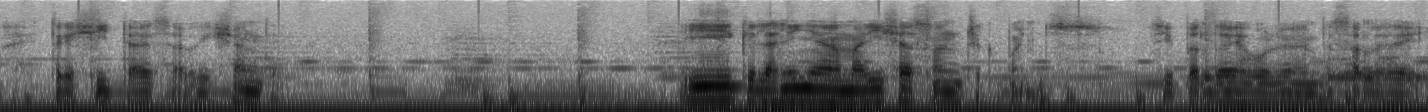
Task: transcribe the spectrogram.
la estrellita esa brillante y que las líneas amarillas son checkpoints. Si perdés volver a empezar desde ahí.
